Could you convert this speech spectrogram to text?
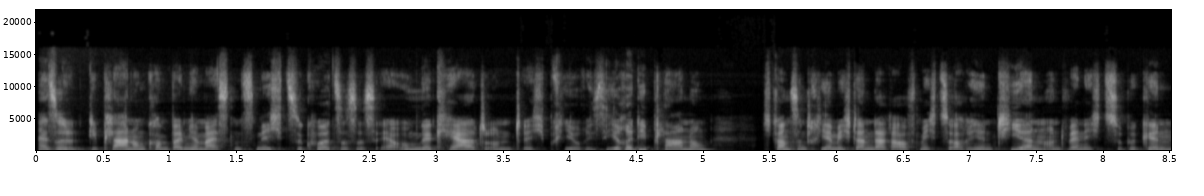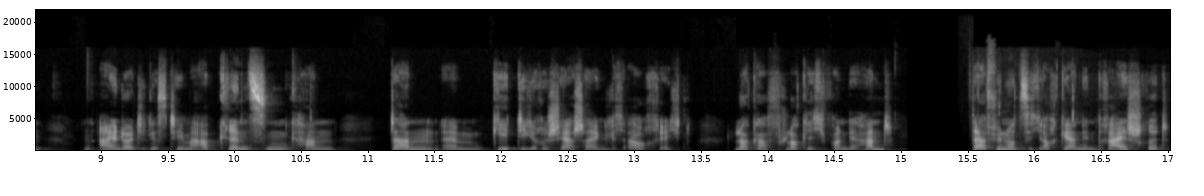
also die Planung kommt bei mir meistens nicht zu kurz, es ist eher umgekehrt und ich priorisiere die Planung. Ich konzentriere mich dann darauf, mich zu orientieren und wenn ich zu Beginn ein eindeutiges Thema abgrenzen kann, dann ähm, geht die Recherche eigentlich auch recht locker flockig von der Hand. Dafür nutze ich auch gern den Dreischritt,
